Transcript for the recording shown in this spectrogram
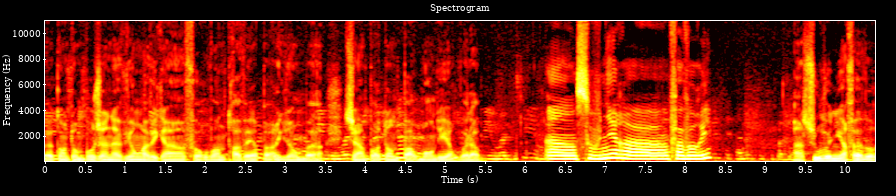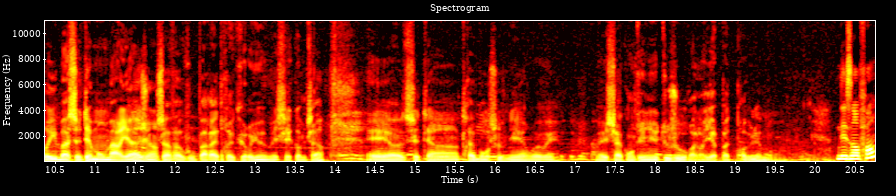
Euh, quand on pose un avion avec un fort vent de travers, par exemple, ben, c'est important de ne pas rebondir. Voilà. Un souvenir favori? Un souvenir favori, bah, c'était mon mariage. hein, ça va vous paraître curieux, mais c'est comme ça. Et euh, c'était un très bon souvenir, oui, oui. Et ça continue toujours, alors il n'y a pas de problème. Des enfants?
